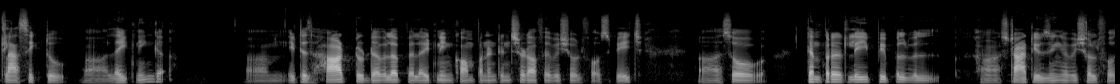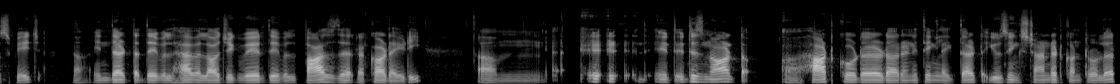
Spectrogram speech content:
Classic to uh, Lightning, um, it is hard to develop a Lightning component instead of a Visualforce page. Uh, so temporarily, people will uh, start using a Visualforce page. Uh, in that, they will have a logic where they will pass the record ID um, it, it, it is not uh, hard coded or anything like that. Using standard controller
